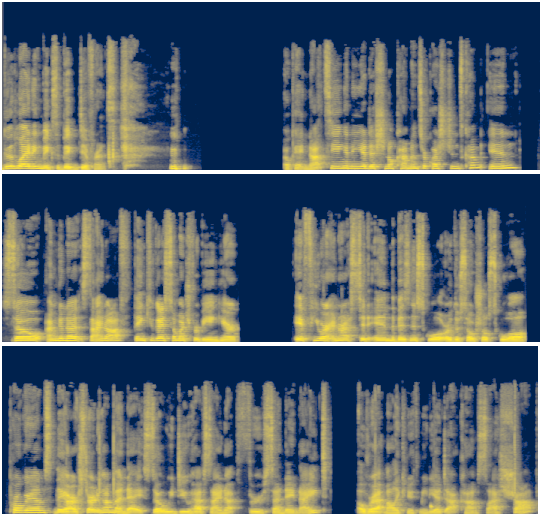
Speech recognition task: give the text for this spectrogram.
Good lighting makes a big difference. okay, not seeing any additional comments or questions come in. So I'm going to sign off. Thank you guys so much for being here. If you are interested in the business school or the social school programs, they are starting on Monday. So we do have sign up through Sunday night over at mollyknuthmedia.com slash shop.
